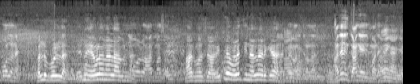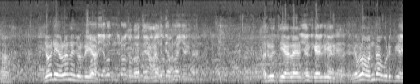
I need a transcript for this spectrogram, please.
போடலண்ணே பல்லு போடல. இன்னும் எவ்வளோ நாள் ஆகும்ண்ணா? ஒரு ஆறு மாசம் ஆகும். ஆறு மாதம் ஆகும் இப்போ வளர்ச்சி நல்லா இருக்கா? அதே காங்க மாடு. ஆ. ஜோடி எவ்வளோன்னு சொல்றியா ஜோடி எழுபத்தஞ்சு ரூபா சொல்றேன் அறுபத்தி ஏழு ரூபாய்க்கு கேட்குறேன் அறுபத்தி ஏழாயிரத்துக்கு கேள்வி இருக்கு எவ்வளோ வந்தா கொடுப்பீங்க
